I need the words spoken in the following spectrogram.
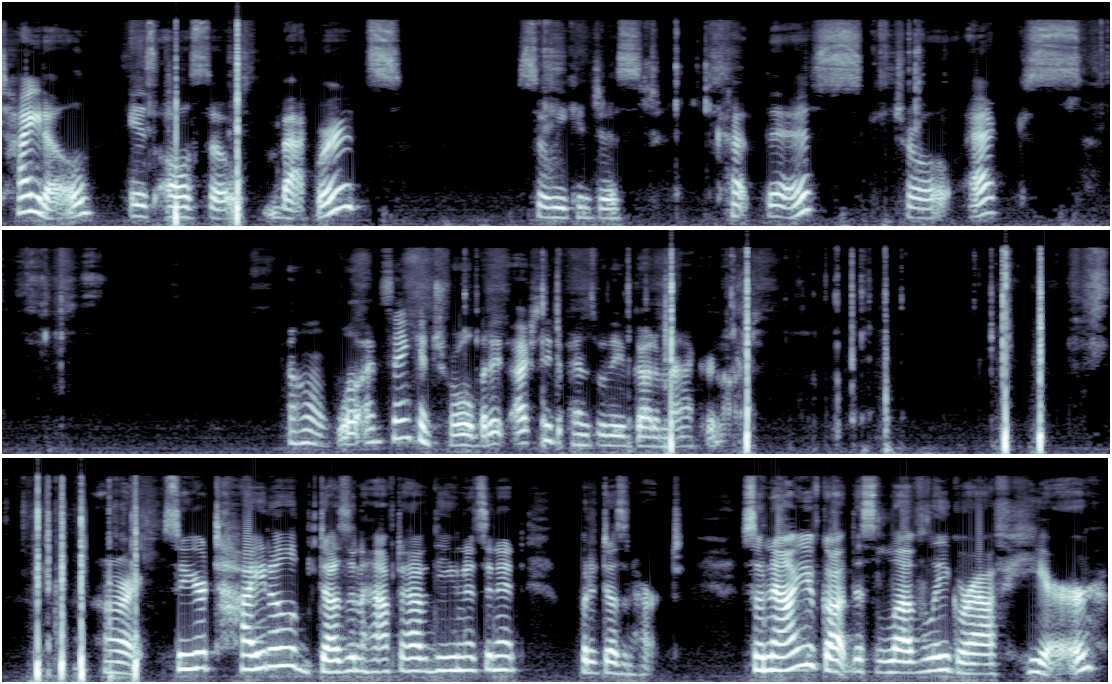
title is also backwards. So we can just cut this, Control X. Oh, well, I'm saying Control, but it actually depends whether you've got a Mac or not. All right, so your title doesn't have to have the units in it, but it doesn't hurt. So now you've got this lovely graph here,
